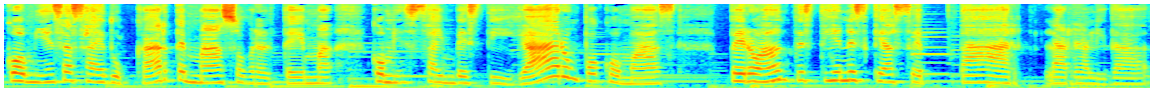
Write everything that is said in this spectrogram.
comienzas a educarte más sobre el tema, comienzas a investigar un poco más, pero antes tienes que aceptar la realidad.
